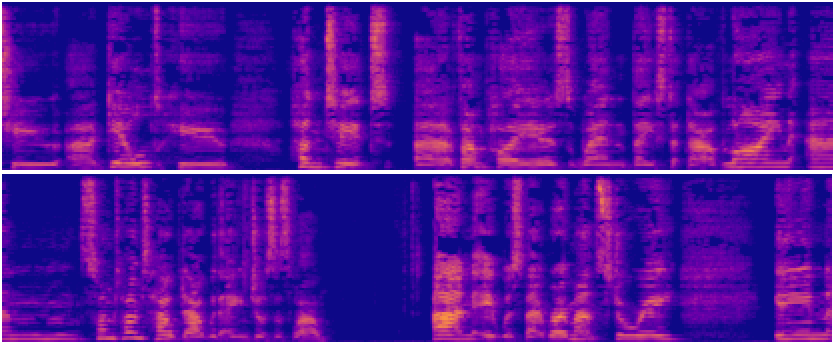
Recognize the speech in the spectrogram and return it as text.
to a guild who hunted uh, vampires when they stepped out of line and sometimes helped out with angels as well and it was their romance story. In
